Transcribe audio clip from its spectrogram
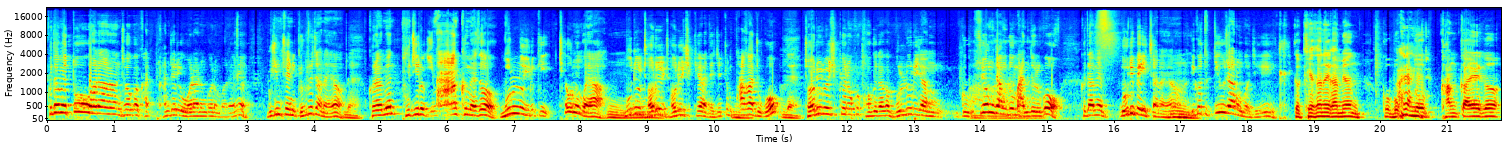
그다음에 또 하나는 저가 가- 간절히 원하는 거는 뭐냐면 무심천이 이렇게 흐르잖아요. 네. 그러면 부지를 이만큼 해서 물로 이렇게 채우는 거야. 물을 절을 절을 시켜야 되지. 좀 파가지고 음. 네. 아. 절유를 시켜놓고 거기다가 물놀이장 그 수영장도 만들고 그 다음에 놀이배 있잖아요. 음. 이것도 띄우자는 거지. 그 계산에 가면 그 목도 아니, 아니. 강가에 그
